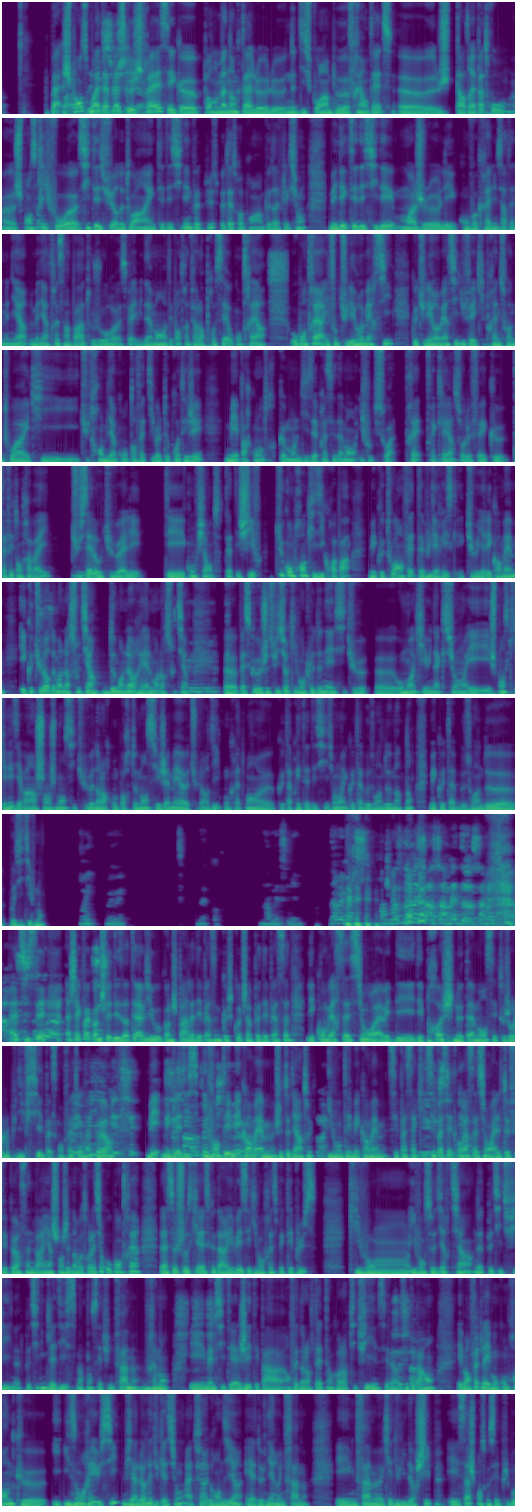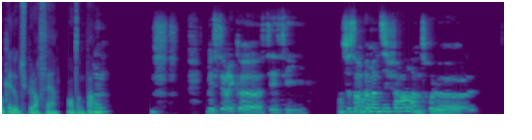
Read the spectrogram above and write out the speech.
bah, je pense, moi, à ta place, ce que je euh. ferais, c'est que pendant maintenant que tu as le, le, notre discours un peu frais en tête, euh, je tarderai pas trop. Euh, je pense qu'il faut, euh, si tu es sûr de toi hein, et que tu es décidé, une fois de plus, peut-être reprendre un peu de réflexion. Mais dès que tu es décidé, moi, je les convoquerai d'une certaine manière, de manière très sympa, toujours. C'est pas évidemment, t'es pas en train de faire leur procès, au contraire. Au contraire, il faut que tu les remercies, que tu les remercies du fait qu'ils prennent soin de toi et qui tu te rends bien compte, en fait, qu'ils veulent te protéger. Mais par contre, comme on le disait précédemment, il faut que tu sois très très clair sur le fait que tu as fait ton travail, tu sais là où tu veux aller, tu es confiante, tu as tes chiffres, tu comprends qu'ils y croient pas, mais que toi en fait tu as vu les risques et que tu veux y aller quand même et que tu leur demandes leur soutien. Demande-leur réellement leur soutien. Euh, parce que je suis sûre qu'ils vont te le donner si tu veux. Euh, au moins qu'il y ait une action et, je pense qu'il risque d'y avoir un changement si tu veux dans leur comportement si jamais euh, tu leur dis concrètement que tu as pris ta décision et que tu as besoin d'eux maintenant, mais que tu as besoin d'eux positivement. Oui, oui, oui. D'accord. Non, mais c'est bien. Non mais merci. Franchement, non mais ça, ça m'aide, ça m'aide. Ah, tu sais, à chaque fois quand je fais des interviews ou quand je parle à des personnes que je coach un peu des personnes, les conversations avec des, des proches notamment, c'est toujours le plus difficile parce qu'en fait on a peur. Mais, mais, Gladys, ils vont t'aimer euh, quand même. Je vais te dire un truc, ils vont t'aimer quand même. C'est pas ça qui, c'est pas cette conversation, elle te fait peur, ça ne va rien changer dans votre relation. Au contraire, la seule chose qui risque d'arriver, c'est qu'ils vont te respecter plus, qu'ils vont, ils vont se dire tiens, notre petite fille, notre petite Gladys, maintenant c'est une femme vraiment. Et même si t'es âgé, t'es pas en fait dans leur tête t'es encore leur petite fille c'est tes parents. Et ben en fait là ils vont comprendre que ils ont réussi via leur éducation à te faire grandir et à devenir une femme. Et une femme euh, qui a du leadership. Et ça je pense que c'est le plus beau cadeau que tu peux leur faire en tant que parent. Mm. mais c'est vrai que c'est on se sent vraiment différent entre le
